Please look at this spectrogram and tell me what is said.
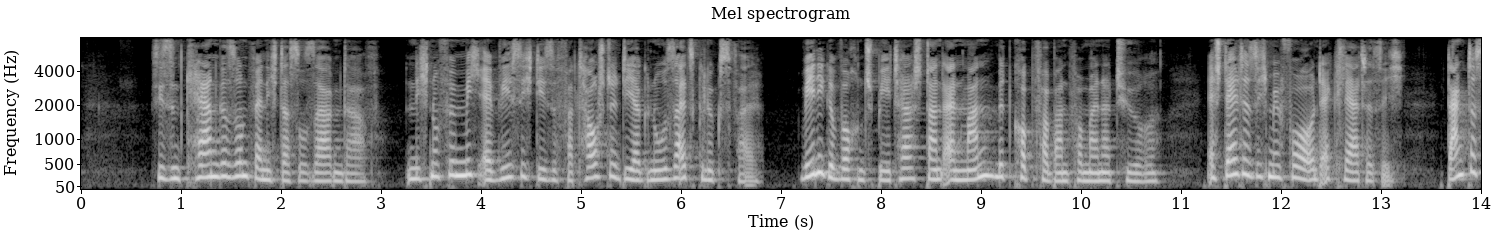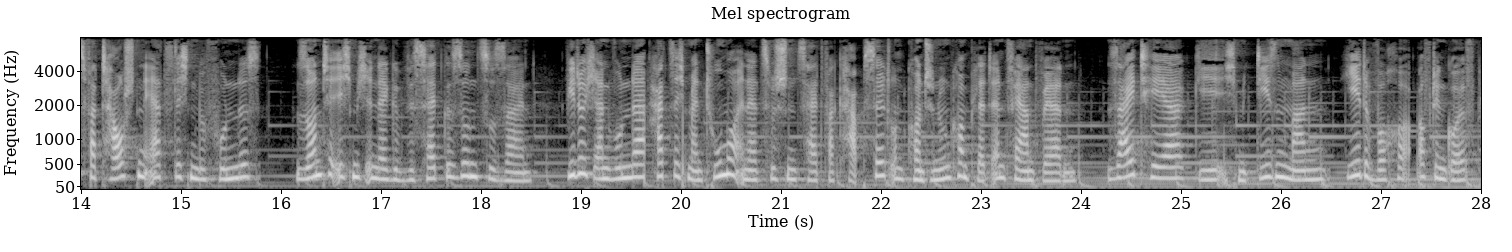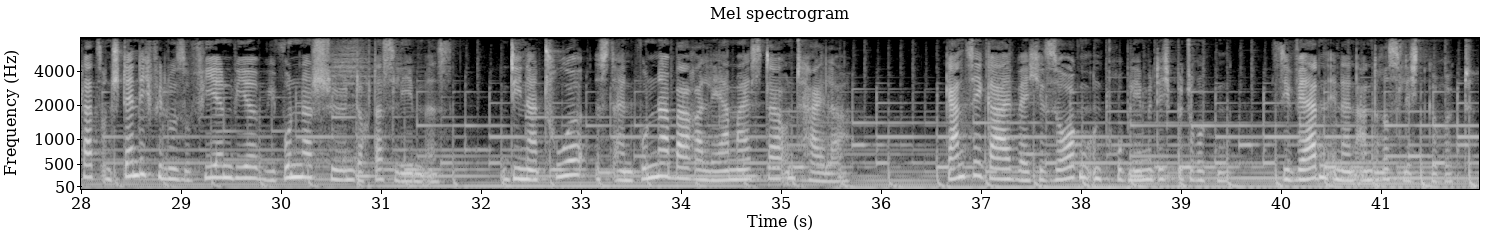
Sie sind kerngesund, wenn ich das so sagen darf. Nicht nur für mich erwies sich diese vertauschte Diagnose als Glücksfall. Wenige Wochen später stand ein Mann mit Kopfverband vor meiner Türe. Er stellte sich mir vor und erklärte sich. Dank des vertauschten ärztlichen Befundes sonnte ich mich in der Gewissheit, gesund zu sein. Wie durch ein Wunder hat sich mein Tumor in der Zwischenzeit verkapselt und konnte nun komplett entfernt werden. Seither gehe ich mit diesem Mann jede Woche auf den Golfplatz und ständig philosophieren wir, wie wunderschön doch das Leben ist. Die Natur ist ein wunderbarer Lehrmeister und Heiler. Ganz egal, welche Sorgen und Probleme dich bedrücken, sie werden in ein anderes Licht gerückt.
